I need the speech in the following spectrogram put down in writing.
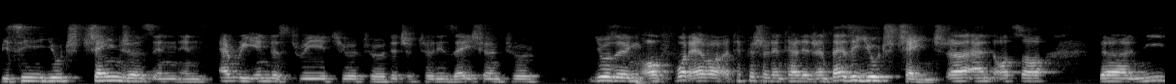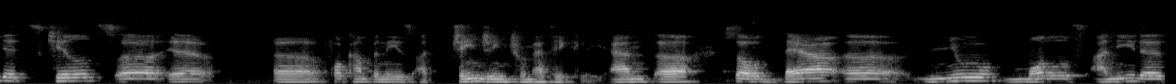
we see huge changes in in every industry to to digitalization to using of whatever artificial intelligence. There's a huge change, and also the needed skills uh, uh, for companies are changing dramatically. And uh, so there uh, new models are needed,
